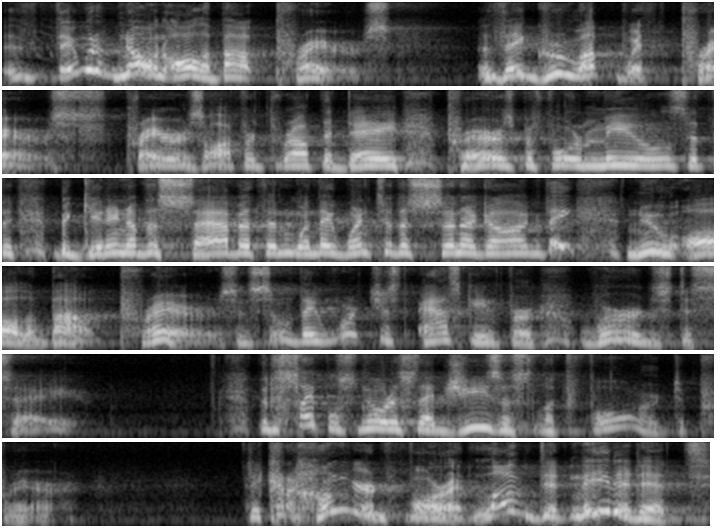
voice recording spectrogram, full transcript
They would have known all about prayers. They grew up with prayers, prayers offered throughout the day, prayers before meals, at the beginning of the Sabbath, and when they went to the synagogue. They knew all about prayers. And so they weren't just asking for words to say. The disciples noticed that Jesus looked forward to prayer. They kind of hungered for it, loved it, needed it.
